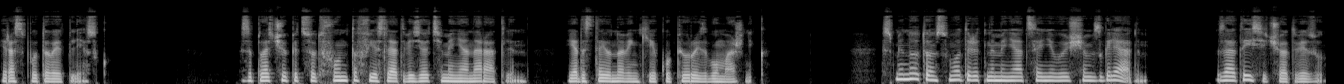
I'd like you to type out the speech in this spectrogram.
и распутывает леску. Заплачу 500 фунтов, если отвезете меня на Ратлин. Я достаю новенькие купюры из бумажника. С минут он смотрит на меня оценивающим взглядом. За тысячу отвезу.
